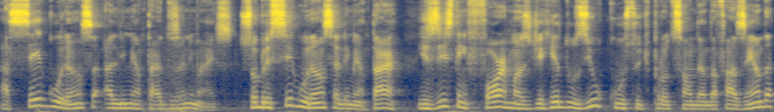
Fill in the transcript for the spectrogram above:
a segurança alimentar dos animais. Sobre segurança alimentar, existem formas de reduzir o custo de produção dentro da fazenda,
